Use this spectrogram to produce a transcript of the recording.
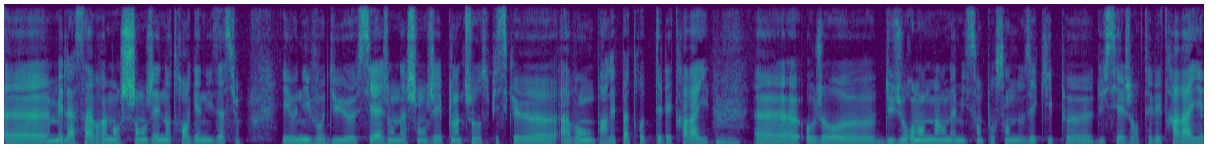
Euh, mais là, ça a vraiment changé notre organisation. Et au niveau du siège, on a changé plein de choses puisque avant on parlait pas trop de télétravail. Mhm. Euh, au jour, du jour au lendemain, on a mis 100% de nos équipes du siège en télétravail.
